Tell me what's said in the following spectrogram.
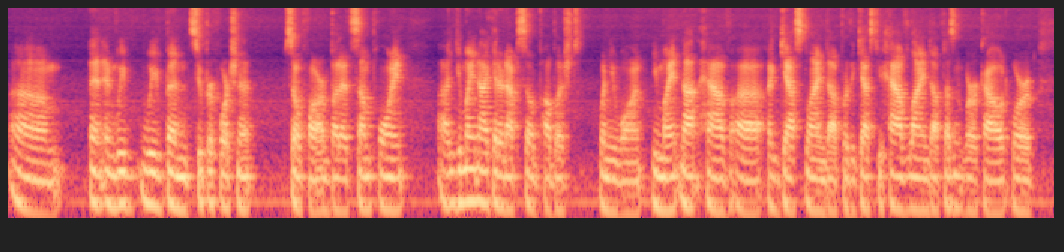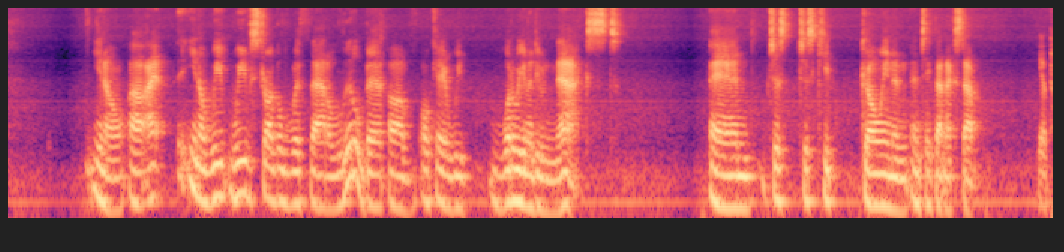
yep. um, and and we've we've been super fortunate so far, but at some point, uh, you might not get an episode published when you want. You might not have a, a guest lined up, or the guest you have lined up doesn't work out, or you know, uh, I you know we we've struggled with that a little bit of okay, we what are we going to do next, and just just keep going and, and take that next step. Yep.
